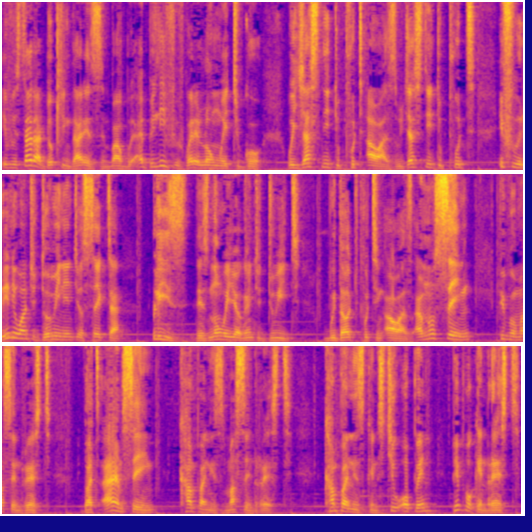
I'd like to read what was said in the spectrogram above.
if we start adopting that as Zimbabwe, I believe we've got a long way to go. We just need to put ours. We just need to put, if we really want to dominate your sector, please, there's no way you're going to do it without putting hours. I'm not saying people mustn't rest, but I am saying companies mustn't rest. Companies can still open, people can rest,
